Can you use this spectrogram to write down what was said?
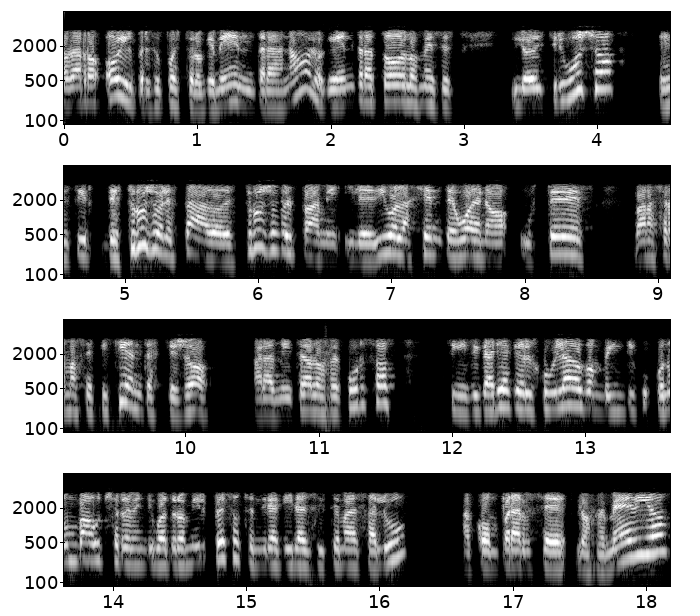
agarro hoy el presupuesto, lo que me entra, ¿no? Lo que entra todos los meses y lo distribuyo, es decir, destruyo el Estado, destruyo el PAMI y le digo a la gente, bueno, ustedes van a ser más eficientes que yo para administrar los recursos, significaría que el jubilado con, con un voucher de 24 mil pesos tendría que ir al sistema de salud a comprarse los remedios,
